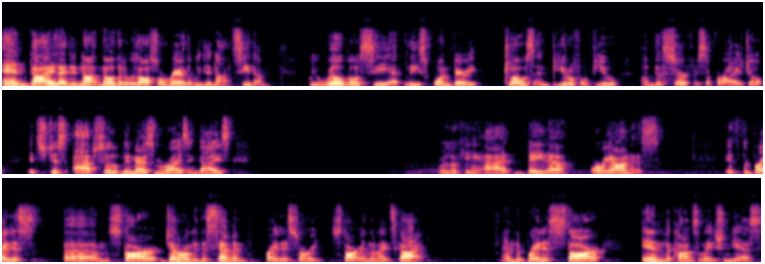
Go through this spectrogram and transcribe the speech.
And guys, I did not know that it was also rare that we did not see them. We will go see at least one very close and beautiful view of the surface of Rigel. It's just absolutely mesmerizing, guys. We're looking at Beta Orionis. It's the brightest um, star, generally the seventh brightest, sorry, star in the night sky. And the brightest star in the constellation, yes,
